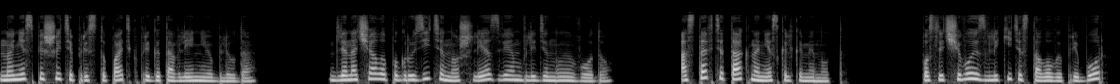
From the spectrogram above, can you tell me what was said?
Но не спешите приступать к приготовлению блюда. Для начала погрузите нож лезвием в ледяную воду. Оставьте так на несколько минут. После чего извлеките столовый прибор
